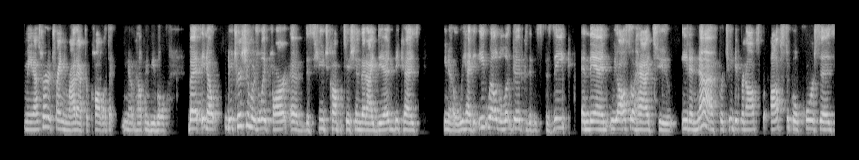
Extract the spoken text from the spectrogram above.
I mean, I started training right after college, you know, helping people. But, you know, nutrition was really part of this huge competition that I did because – you know, we had to eat well to look good because it was physique. And then we also had to eat enough for two different obstacle courses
